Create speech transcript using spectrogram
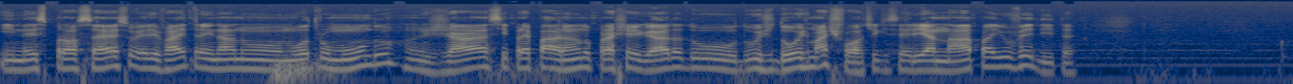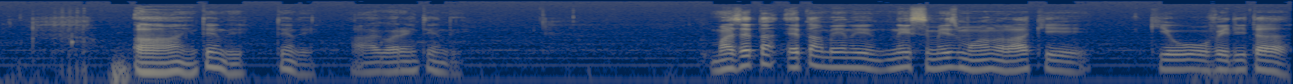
E nesse processo ele vai treinar no, no outro mundo, já se preparando para a chegada do- dos dois mais fortes, que seria a Nappa e o Vegeta. Ah, entendi, entendi. Agora entendi. Mas é, é também ne- nesse mesmo ano lá que, que o Vegeta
